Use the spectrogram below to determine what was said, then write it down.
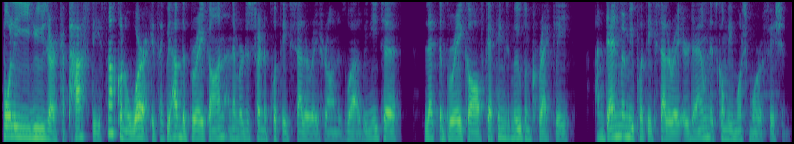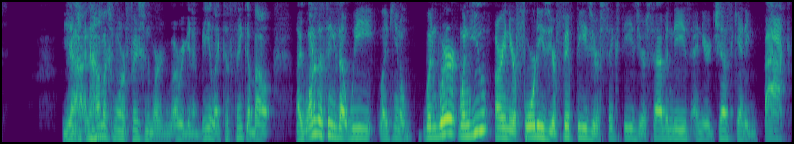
fully use our capacity. It's not going to work. It's like we have the brake on, and then we're just trying to put the accelerator on as well. We need to let the brake off, get things moving correctly, and then when we put the accelerator down, it's going to be much more efficient. Yeah, and how much more efficient are we going to be? Like to think about like one of the things that we like, you know, when we're when you are in your 40s, your 50s, your 60s, your 70s, and you're just getting back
